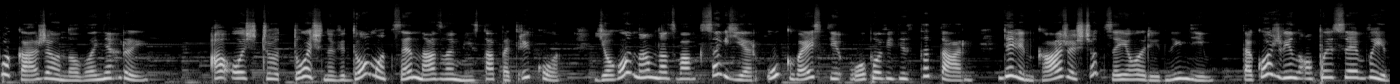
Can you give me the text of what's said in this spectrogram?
покаже оновлення гри. А ось що точно відомо, це назва міста Петрікор. Його нам назвав Ксав'єр у квесті оповіді з татари, де він каже, що це його рідний дім. Також він описує вид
